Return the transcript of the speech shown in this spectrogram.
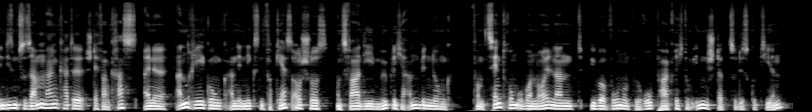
In diesem Zusammenhang hatte Stefan Krass eine Anregung an den nächsten Verkehrsausschuss, und zwar die mögliche Anbindung vom Zentrum Oberneuland über Wohn- und Büropark Richtung Innenstadt zu diskutieren.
